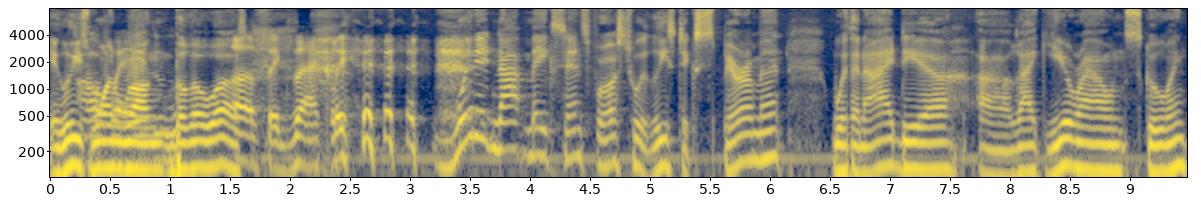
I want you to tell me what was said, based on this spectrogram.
at least one rung below us, Us, exactly. would it not make sense for us to at least experiment with an idea uh, like year round schooling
